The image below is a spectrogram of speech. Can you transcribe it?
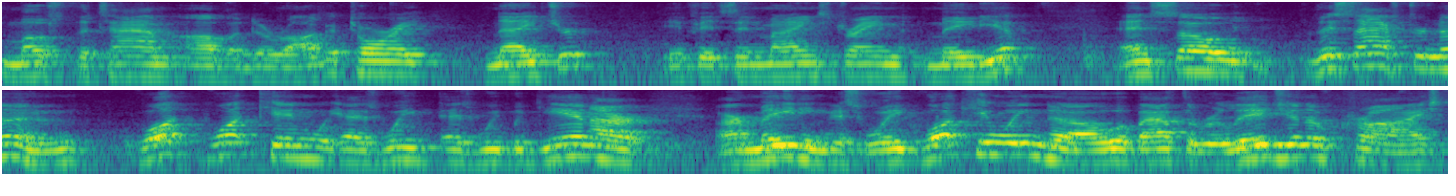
most of the time of a derogatory nature if it's in mainstream media. And so this afternoon, what, what can we, as we, as we begin our, our meeting this week, what can we know about the religion of Christ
